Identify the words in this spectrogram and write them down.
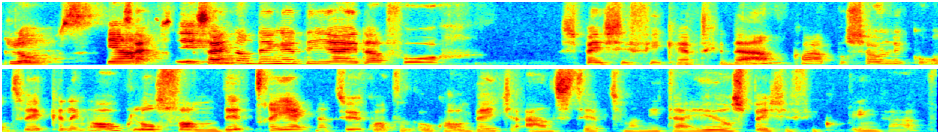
Klopt. Ja, zijn, zijn er dingen die jij daarvoor specifiek hebt gedaan qua persoonlijke ontwikkeling ook? Los van dit traject natuurlijk, wat het ook wel een beetje aanstipt, maar niet daar heel specifiek op ingaat.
